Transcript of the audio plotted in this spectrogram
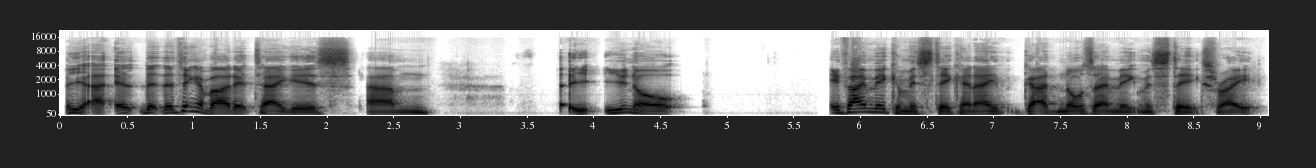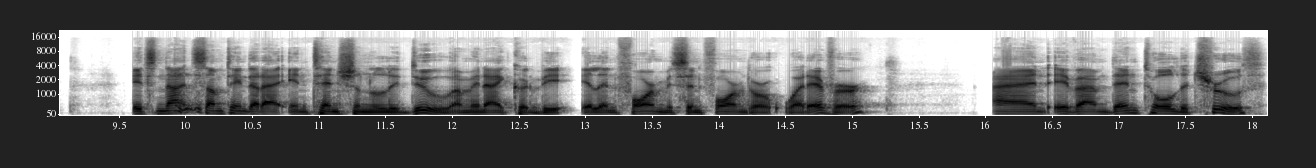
Yeah, the, the thing about it, Tag, is, um, you know, if I make a mistake, and I, God knows I make mistakes, right? It's not something that I intentionally do. I mean, I could be ill informed, misinformed, or whatever. And if I'm then told the truth,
